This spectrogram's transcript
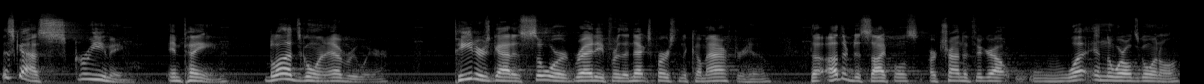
This guy's screaming in pain, blood's going everywhere. Peter's got his sword ready for the next person to come after him. The other disciples are trying to figure out what in the world's going on.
